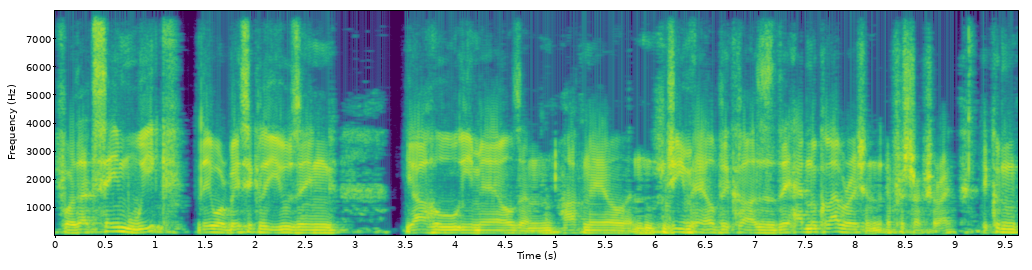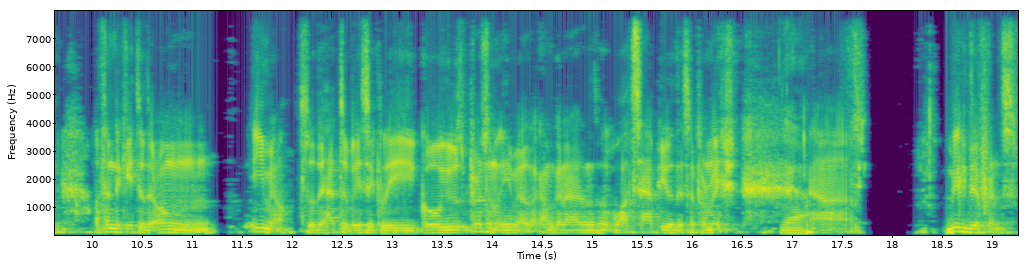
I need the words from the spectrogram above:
for that same week, they were basically using Yahoo emails and Hotmail and Gmail because they had no collaboration infrastructure, right? They couldn't authenticate to their own email. So they had to basically go use personal email. Like, I'm going to WhatsApp you this information. Yeah. Uh, big difference.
